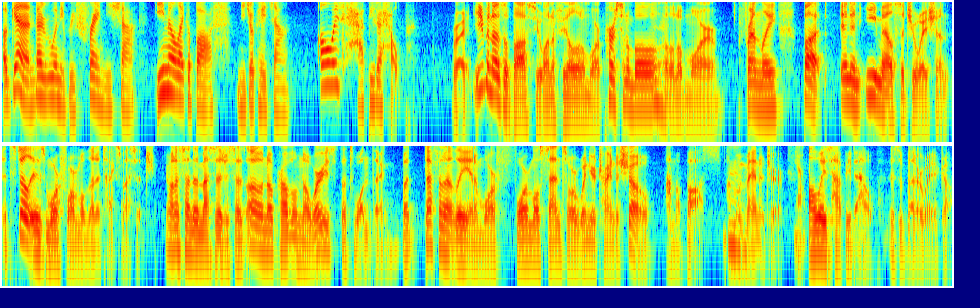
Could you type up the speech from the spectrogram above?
Again，但如果你 reframe 一下，email like a boss，你就可以讲 always happy to help。Right. Even as a boss, you want to feel a little more personable, mm. a little more friendly, but in an email situation, it still is more formal than a text message. You want to send a message that says, oh, no problem, no worries, that's one thing. But definitely in a more formal sense, or when you're trying to show, I'm a boss, I'm mm. a manager. Yeah. Always happy to help is a better way to go.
